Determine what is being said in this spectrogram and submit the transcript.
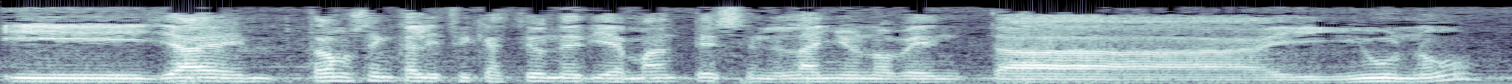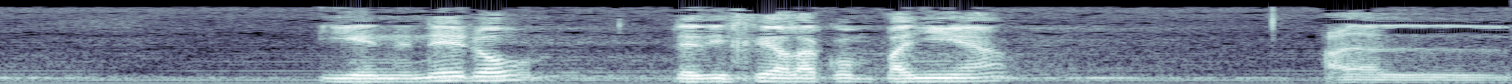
y ya entramos en calificación de diamantes en el año 91 y en enero le dije a la compañía al,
